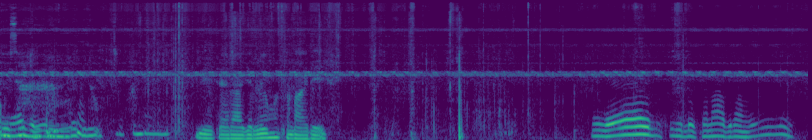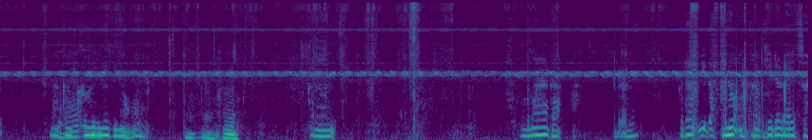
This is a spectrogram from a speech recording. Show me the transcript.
คือสหายด้วยพี่น้องดีใจหลายจะเรื่องสบายดีนี่เลยที่ลูกชนะพี่น้องเอ้ยมากลางคืนเลยพี่น้องกลางคืนกันมากอะก็ได้อีดอกพี่น้องถ้าคิดอะไรซะ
